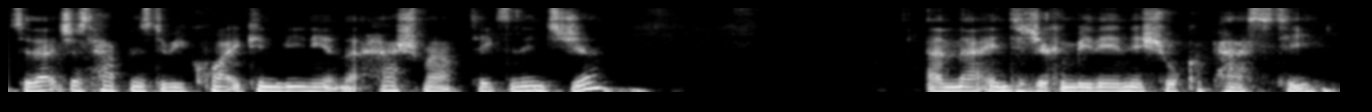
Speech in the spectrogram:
So that just happens to be quite convenient that hash map takes an integer and that integer can be the initial capacity.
